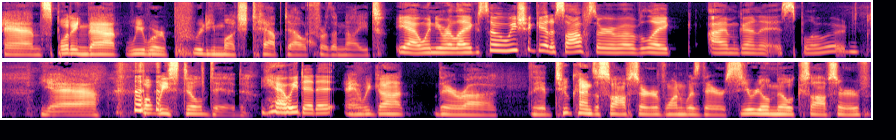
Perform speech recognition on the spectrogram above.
and splitting that, we were pretty much tapped out for the night. Yeah, when you were like, so we should get a soft serve of like, I'm gonna explode. Yeah, but we still did. Yeah, we did it. and we got their uh they had two kinds of soft serve one was their cereal milk soft serve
